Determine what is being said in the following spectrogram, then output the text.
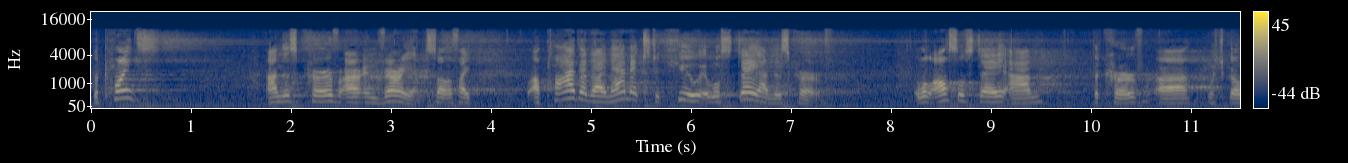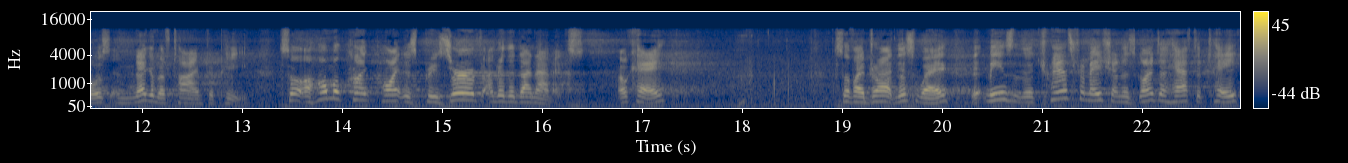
the points on this curve are invariant. So if I apply the dynamics to Q, it will stay on this curve. It will also stay on the curve uh, which goes in negative time to P. So a homoclinic point is preserved under the dynamics. Okay. So if I draw it this way, it means that the transformation is going to have to take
